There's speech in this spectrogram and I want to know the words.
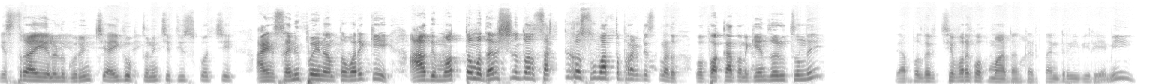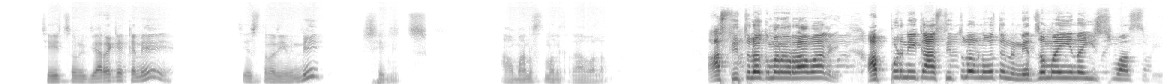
ఇస్రాయేలుల గురించి ఐగుప్తు నుంచి తీసుకొచ్చి ఆయన చనిపోయినంత వరకు అది మొత్తం దర్శనం ద్వారా చక్కగా సువార్త ప్రకటిస్తున్నాడు. ఓ పక్క అతనికి ఏం జరుగుతుంది? దెబ్బలు దగ్గర చివరికి ఒక మాట అంటాడు. తండ్రి వీరేమి చేయొచ్చు వెరగకనే చేస్తున్నారు. ఏమిటి క్షమించు. ఆ మనసు మనకు రావాలమ్మా. ఆ స్థితిలోకి మనం రావాలి. అప్పుడు నీకు ఆ స్థితిలోకి నువ్వు నిజమైన విశ్వాసమే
